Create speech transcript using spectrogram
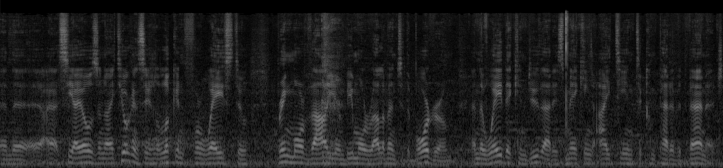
and the uh, CIOs and IT organizations are looking for ways to bring more value and be more relevant to the boardroom. And the way they can do that is making IT into competitive advantage.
